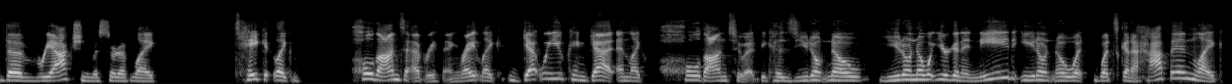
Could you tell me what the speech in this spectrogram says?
the reaction was sort of like take it like hold on to everything right? Like get what you can get and like hold on to it because you don't know you don't know what you're going to need. You don't know what what's going to happen. Like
